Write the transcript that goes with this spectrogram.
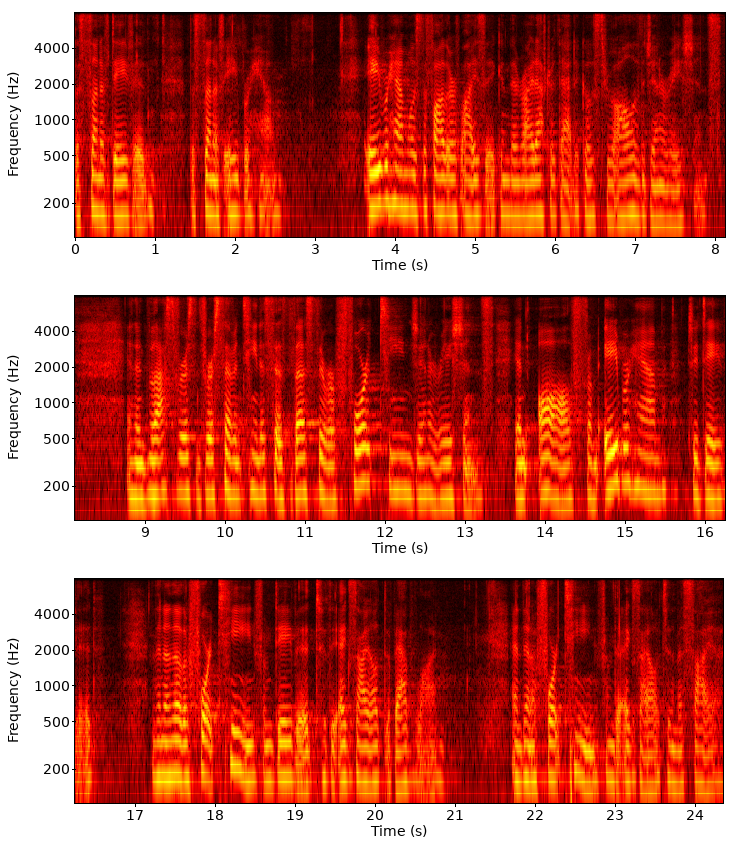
the son of David, the son of Abraham. Abraham was the father of Isaac, and then right after that, it goes through all of the generations. And in the last verse, in verse 17, it says, Thus there were 14 generations in all from Abraham to David and then another 14 from David to the exile to Babylon, and then a 14 from the exile to the Messiah.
